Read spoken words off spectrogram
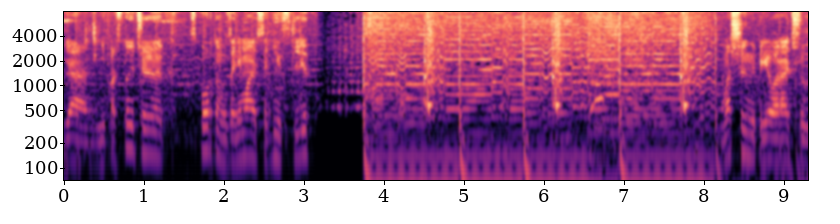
я непростой человек, спортом занимаюсь 11 лет. Машины переворачиваю.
